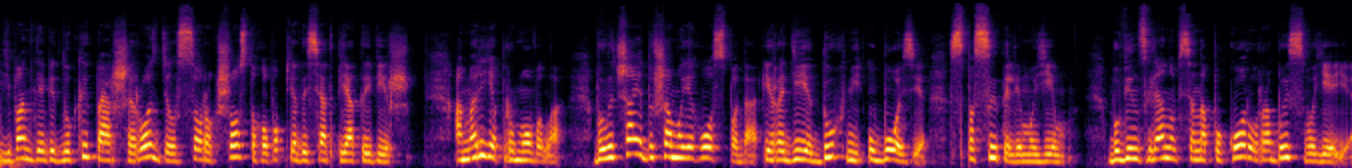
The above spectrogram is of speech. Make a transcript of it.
Євангелія від Луки, перший розділ з 46 по 55 вірш. А Марія промовила: величає душа моя Господа, і радіє дух мій у Бозі, Спасителі моїм. Бо він зглянувся на покору раби своєї.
